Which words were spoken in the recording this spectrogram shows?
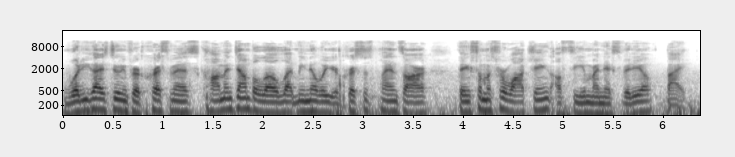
What are you guys doing for christmas? Comment down below. Let me know what your christmas plans are. Thanks so much for watching. I'll see you in my next video. Bye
